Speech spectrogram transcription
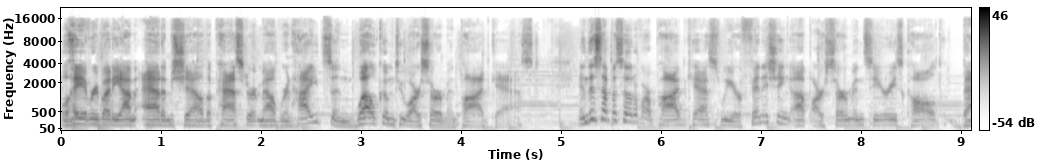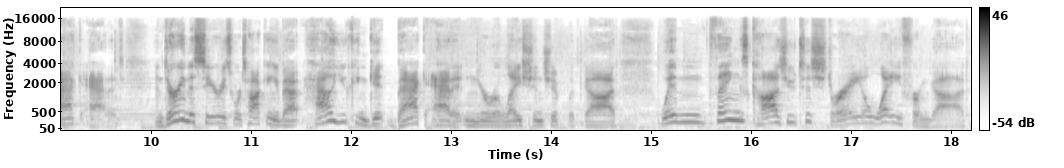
Well, hey, everybody, I'm Adam Shell, the pastor at Melbourne Heights, and welcome to our sermon podcast. In this episode of our podcast, we are finishing up our sermon series called Back at It. And during this series, we're talking about how you can get back at it in your relationship with God when things cause you to stray away from God.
